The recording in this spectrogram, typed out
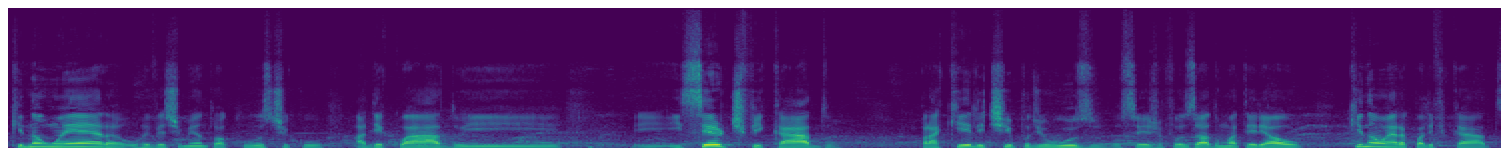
que não era o revestimento acústico adequado e, e, e certificado para aquele tipo de uso, ou seja, foi usado um material que não era qualificado,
